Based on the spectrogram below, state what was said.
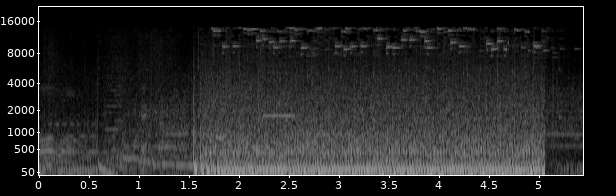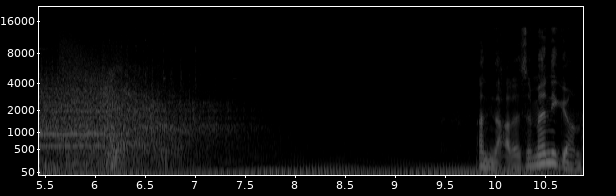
Whoa, whoa? And that is a minigun.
